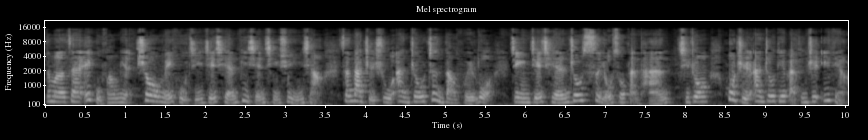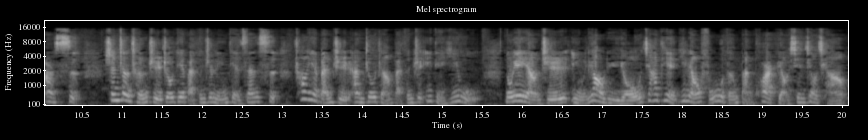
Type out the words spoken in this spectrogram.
那么，在 A 股方面，受美股及节前避险情绪影响，三大指数按周震荡回落，仅节前周四有所反弹。其中，沪指按周跌百分之一点二四，深证成指周跌百分之零点三四，创业板指按周涨百分之一点一五，农业养殖。饮料、旅游、家电、医疗服务等板块表现较强，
